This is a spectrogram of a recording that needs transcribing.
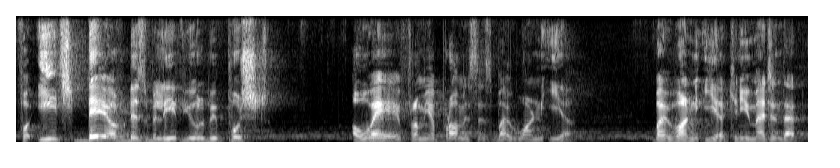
For each day of disbelief, you will be pushed away from your promises by one ear. By one ear. Can you imagine that?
